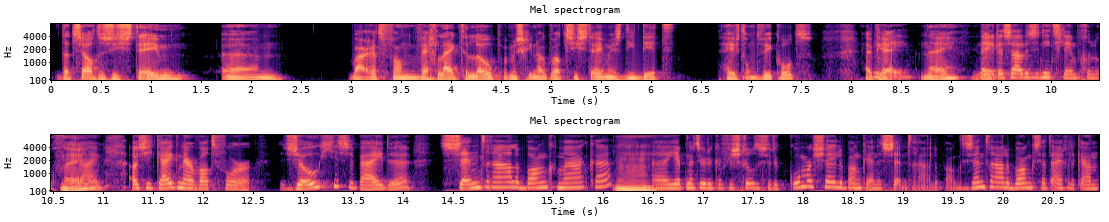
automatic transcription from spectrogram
datzelfde systeem ehm, waar het van weg lijkt te lopen, misschien ook wat systeem is die dit heeft ontwikkeld? Heb jij Nee. nee? Nee, daar zouden ze niet slim genoeg voor Nee? zijn. Als je kijkt naar wat voor zootjes ze bij de centrale bank maken. Mhm. Eh, je hebt natuurlijk een verschil tussen de commerciële bank en de centrale bank. De centrale bank staat eigenlijk aan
